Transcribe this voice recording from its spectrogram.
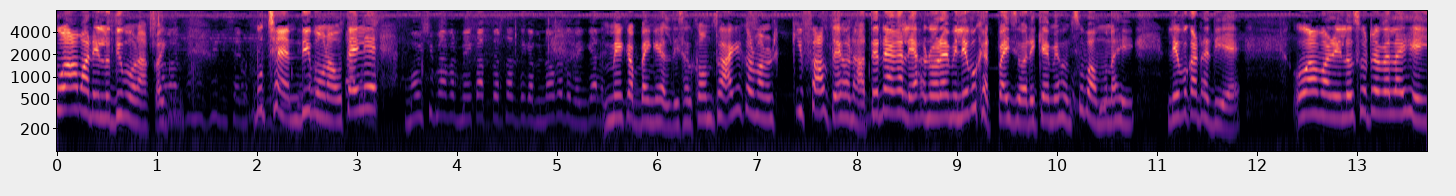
ও আমার এলো দিব না বুঝছেন? দিব না তাইলে মেকআপ ব্যাঙ্গে হেল দিছিল। কম তো আগেকার মানুষ কি ফালতু এখন হাতে না গেলে এখন ওরা আমি লেবু খেত পাইছি ওরে কি আমি এখন সুবামু নাহি? লেবু কাটা দিয়ে। ও আমার এলো ছোটবেলায় হেই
